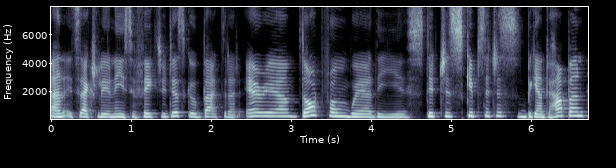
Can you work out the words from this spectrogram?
and it's actually an easy fix. You just go back to that area, start from where the stitches, skip stitches began to happen,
